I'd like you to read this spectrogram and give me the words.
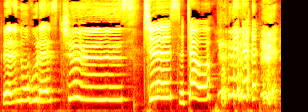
Et allez, nous on vous laisse. Tchuss Tchuss, ciao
